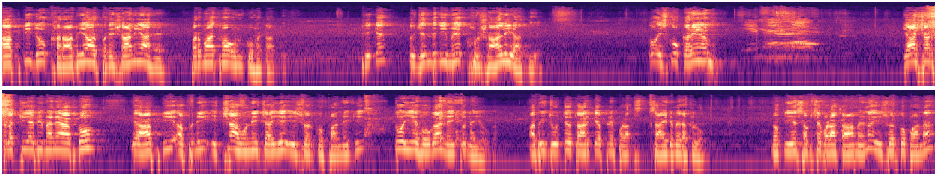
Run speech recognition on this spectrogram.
आपकी जो खराबियाँ और परेशानियाँ हैं, परमात्मा उनको हटाते ठीक है? तो ज़िंदगी में खुशहाली आती है। तो इसको करें अब। क्या शर्त रखी है अभी मैंने आपको? कि आपकी अपनी इच्छा होनी चाहिए ईश्वर को पाने की तो ये होगा, नहीं तो नहीं होगा। अभी जूते उतार के अपने साइड में रख लो। क्योंकि ये सबसे बड़ा काम है ना ईश्वर को पाना।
